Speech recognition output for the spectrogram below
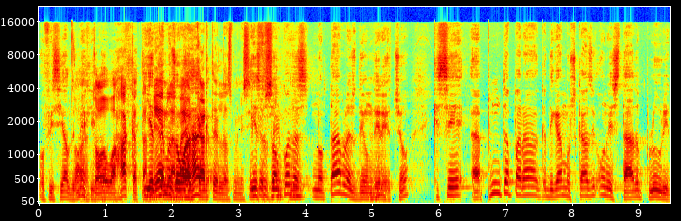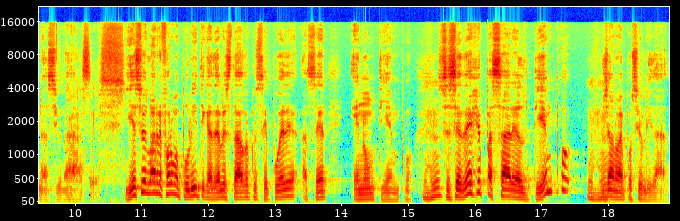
oficial de México. En todo Oaxaca también, la mayor parte de los municipios. Y estas son cosas notables de un derecho que se apunta para, digamos, casi un Estado plurinacional. Y eso es la reforma política del Estado que se puede hacer en un tiempo. Si se deja pasar el tiempo, ya no hay posibilidad.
